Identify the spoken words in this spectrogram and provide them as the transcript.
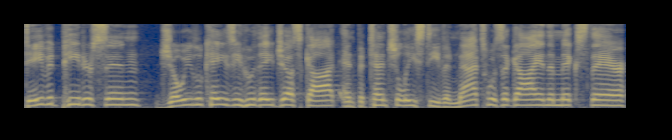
David Peterson, Joey Lucchesi, who they just got, and potentially Steven Matz was a guy in the mix there.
